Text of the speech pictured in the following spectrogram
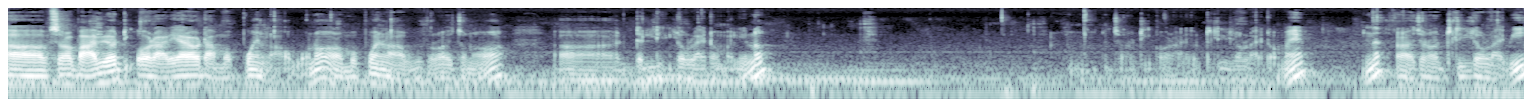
အာဆိုတော့ဗာပြောဒီ order တွေကတော့ဒါမပွင့်လာဘူးပေါ့เนาะမပွင့်လာဘူးဆိုတော့ကျွန်တော်အာ delete လုပ်လိုက်တော့မယ်လीเนาะ တော်ဒီ order တွေကို delete လုပ်လိုက်တော့မယ်နော်အဲ့တော့ကျွန်တော် delete လုပ်လိုက်ပြီ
